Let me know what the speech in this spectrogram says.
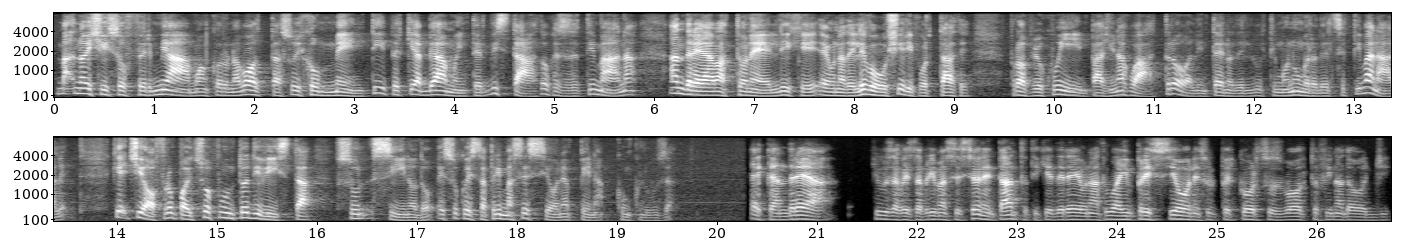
Ma noi ci soffermiamo ancora una volta sui commenti perché abbiamo intervistato questa settimana Andrea Mattonelli, che è una delle voci riportate proprio qui in pagina 4 all'interno dell'ultimo numero del settimanale che ci offre un po' il suo punto di vista sul sinodo e su questa prima sessione appena conclusa. Ecco Andrea, chiusa questa prima sessione, intanto ti chiederei una tua impressione sul percorso svolto fino ad oggi.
